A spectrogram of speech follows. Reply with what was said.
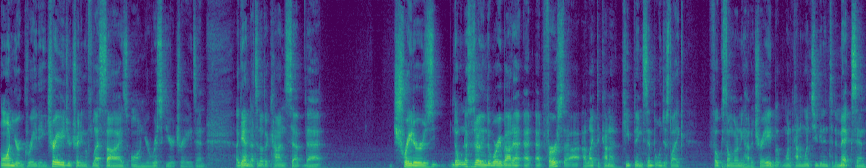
on your grade A trades. You're trading with less size on your riskier trades. And again, that's another concept that traders don't necessarily need to worry about at, at, at first. I, I like to kind of keep things simple and just like focus on learning how to trade. But one kind of once you get into the mix and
